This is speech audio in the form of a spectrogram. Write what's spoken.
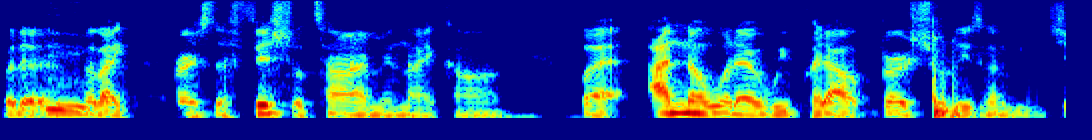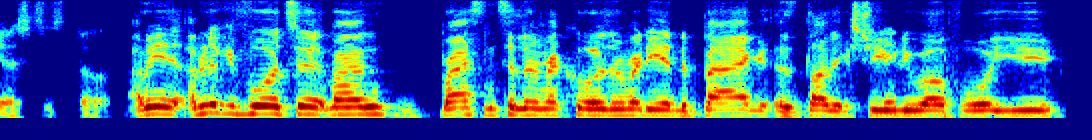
for the Mm. for like first official time and like um. But I know whatever we put out virtually is gonna be just as dope. I mean, I'm looking forward to it, man. Bryson Tiller records already in the bag has done extremely well for you.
